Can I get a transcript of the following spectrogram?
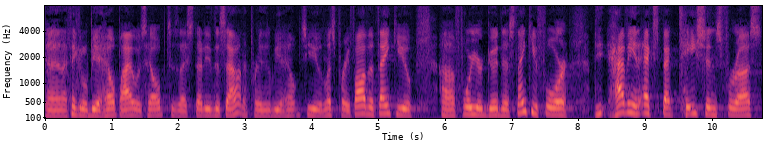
And I think it'll be a help. I was helped as I studied this out, and I pray it'll be a help to you. And let's pray. Father, thank you uh, for your goodness. Thank you for the, having expectations for us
